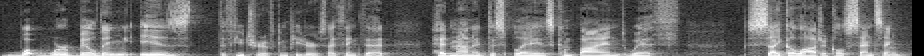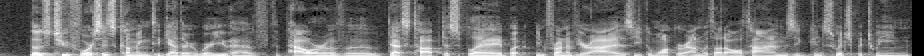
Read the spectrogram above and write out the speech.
what we're building is the future of computers. I think that head mounted displays combined with psychological sensing. Those two forces coming together where you have the power of a desktop display but in front of your eyes you can walk around with at all times. You can switch between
